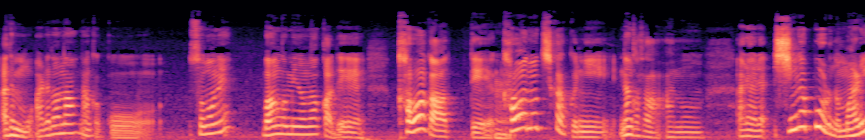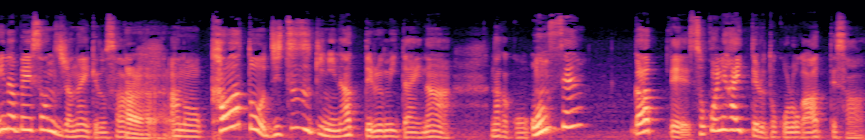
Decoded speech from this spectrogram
あでもあれだななんかこうそのね番組の中で川があってうん。川の近くになんかさあのあれあれシンガポールのマリーナ・ベイ・サンズじゃないけどさ、はいはいはい。あの川と地続きになってるみたいななんかこう温泉があってそこに入ってるところがあってさ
